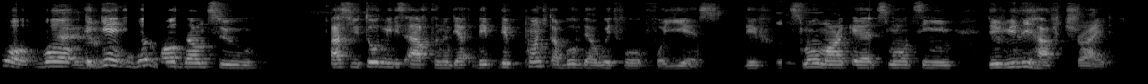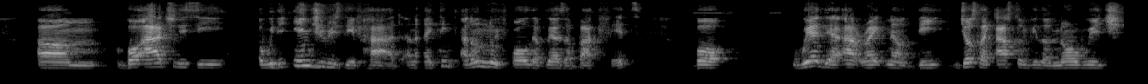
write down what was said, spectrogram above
Well, well yeah, again, it just boils down to, as you told me this afternoon, they they they've punched above their weight for for years. They've small market, small team. They really have tried. Um, but I actually see with the injuries they've had, and I think I don't know if all the players are back fit, but where they're at right now, they just like Aston Villa, Norwich,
